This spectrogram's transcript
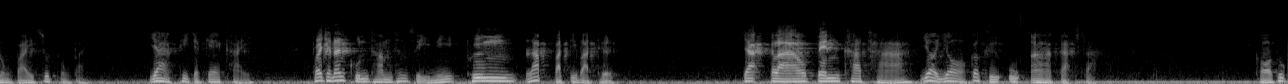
ลงไปสุดลงไป ยากที่จะแก้ไข เพราะฉะนั้นคุณทำทั้งสีนี้พึงรับปฏิบัติเถิด จะกล่าวเป็นคาถาย่อๆก็คืออุอากาศขอทุก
